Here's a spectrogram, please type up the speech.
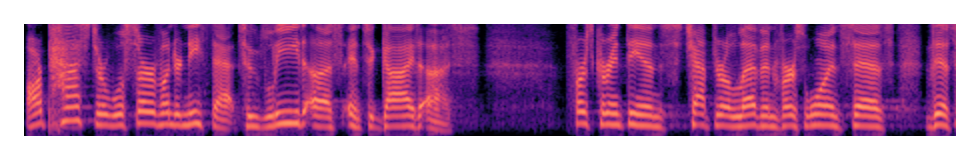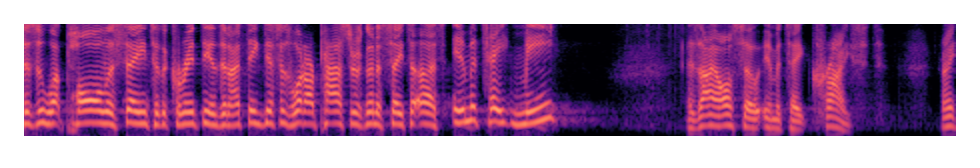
our pastor will serve underneath that to lead us and to guide us. 1 Corinthians chapter 11 verse 1 says this. This is what Paul is saying to the Corinthians and I think this is what our pastor is going to say to us. Imitate me as I also imitate Christ. Right?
